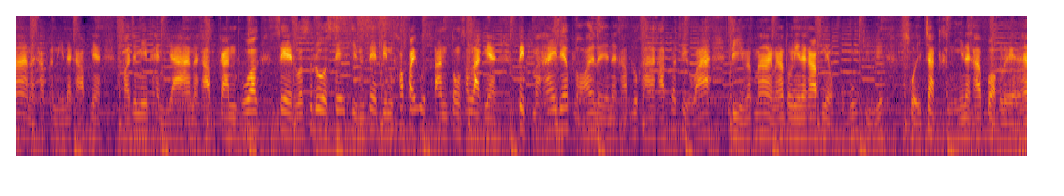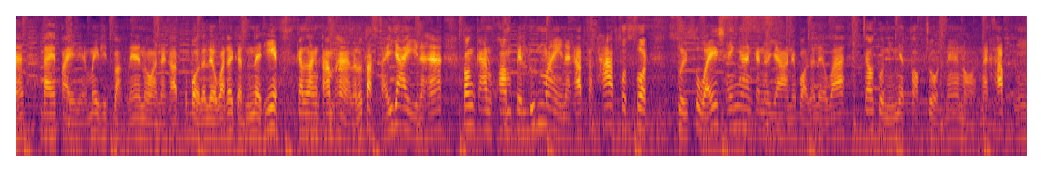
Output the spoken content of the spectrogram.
มากๆนะครับคันนี้นะครับเนี่ยเขาจะมีแผ่นยางนะครับกันพวกเศษวัสดุเศษหินเศษดินเข้าไปอุดตันตรงสลักเนี่ยติดมาให้เรียบร้อยเลยนะครับลูกค้าครับก็ถือว่าดีมากๆนะตัวนี้นะครับเนี่ยผมบุ้งกีสวยจัดคันนี้นะครับบอกเลยนะฮะได้ไปเนี่ยไม่ผิดหวังแน่นอนนะครับก็บอกได้เลยว่าถ้าเกิดท่านใดที่กำลังตามหารถตักไซส์ใหญ่นะฮะต้องการการความเป็นรุ่นใหม่นะครับ สภาพสดๆ สวยๆ ใช้งานกันยาวๆเนี่ยบอกได้เลยว่าเจ้าตัวนี้เนี่ยตอบโจทย์แน่นอนนะครับนี่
